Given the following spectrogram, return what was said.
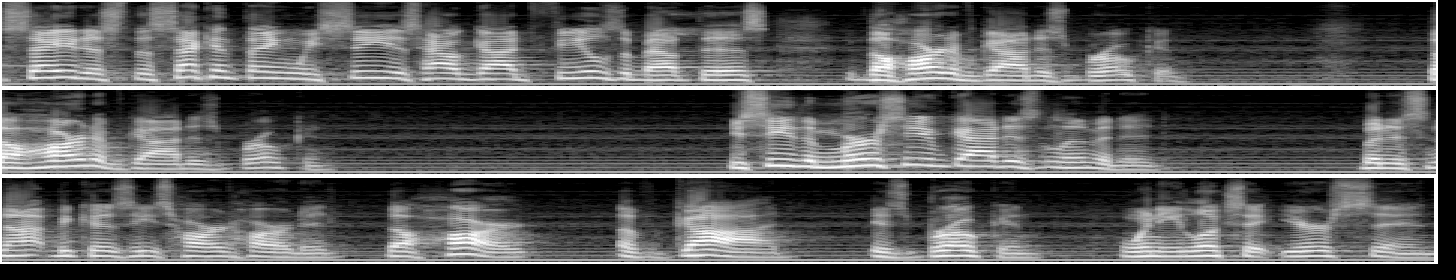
sadist. The second thing we see is how God feels about this. The heart of God is broken. The heart of God is broken. You see, the mercy of God is limited, but it's not because he's hard hearted. The heart of God is broken when he looks at your sin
